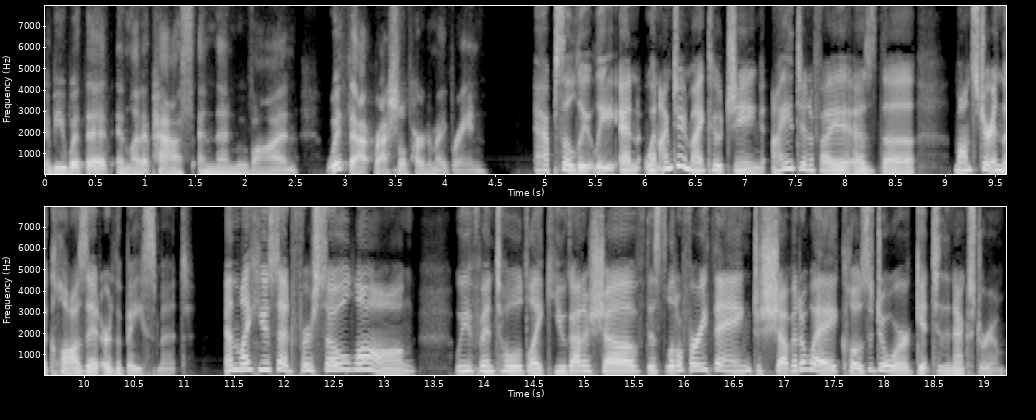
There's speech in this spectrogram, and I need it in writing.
and be with it and let it pass and then move on with that rational part of my brain. Absolutely. And when I'm doing my coaching, I identify it as the monster in the closet or the basement. And like you said, for so long, we've been told, like, you got to shove this little furry thing, just shove it away, close the door, get to the next room.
